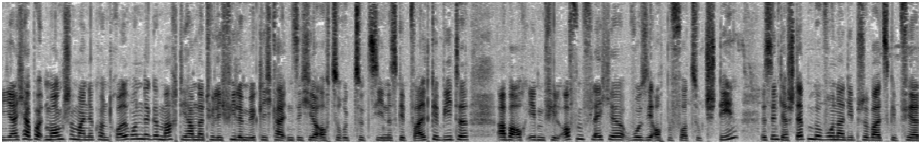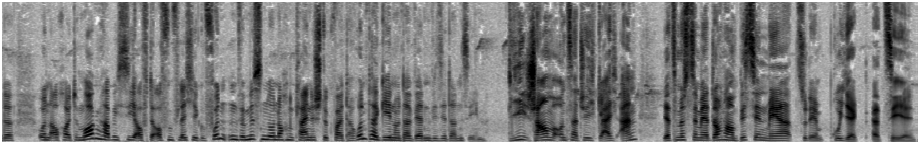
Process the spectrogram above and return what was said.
Ja, ich habe heute Morgen schon meine Kontrollrunde gemacht. Die haben natürlich viele Möglichkeiten, sich hier auch zurückzuziehen. Es gibt Waldgebiete, aber auch eben viel Offenfläche, wo sie auch bevorzugt stehen. Es sind ja Steppenbewohner, die Przewalski-Pferde. Und auch heute Morgen habe ich sie auf der Offenfläche gefunden. Wir müssen nur noch ein kleines Stück weiter runtergehen und da werden wir sie dann sehen. Die schauen wir uns natürlich gleich an. Jetzt müsst ihr mir doch noch ein bisschen mehr zu dem Projekt erzählen.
